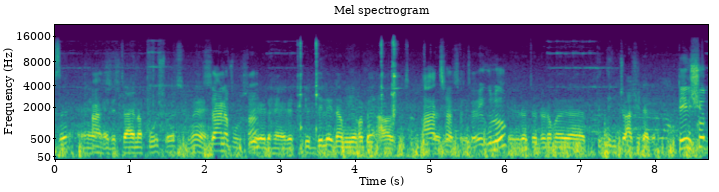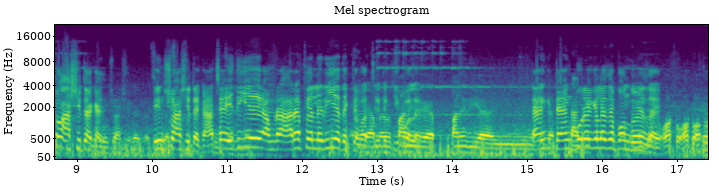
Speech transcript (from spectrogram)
আছে হ্যাঁ, আচ্ছা। এটা চায়না পোস্ট ওয়েস হ্যাঁ? চায়না পোস্ট হ্যাঁ? এটা হ্যাঁ এটা টিপ দিলে দাম ইয়ে হবে আর আচ্ছা আচ্ছা আচ্ছা এগুলো? এটা আমার তিনশো আশি টাকা। তিনশো তো আশি টাকায়। তিনশো আশি টাকা তিনশো আশি টাকা। আচ্ছা এইদিকে আমরা আর এফ এল এর ইয়ে দেখতে পাচ্ছি এটা কি বলে? পানির ইয়ে, ট্যাঙ্ক ট্যাঙ্ক পরে গেলে যে বন্ধ হয়ে যায়। Auto auto auto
